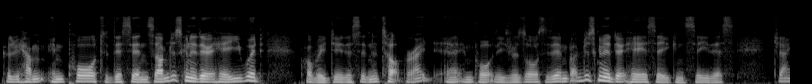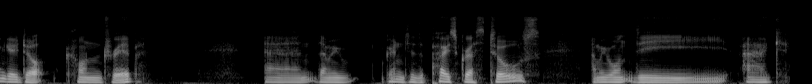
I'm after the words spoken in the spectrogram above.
because we haven't imported this in. So I'm just going to do it here. You would probably do this in the top, right? Uh, import these resources in, but I'm just going to do it here so you can see this django.contrib. And then we go into the Postgres tools and we want the ag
